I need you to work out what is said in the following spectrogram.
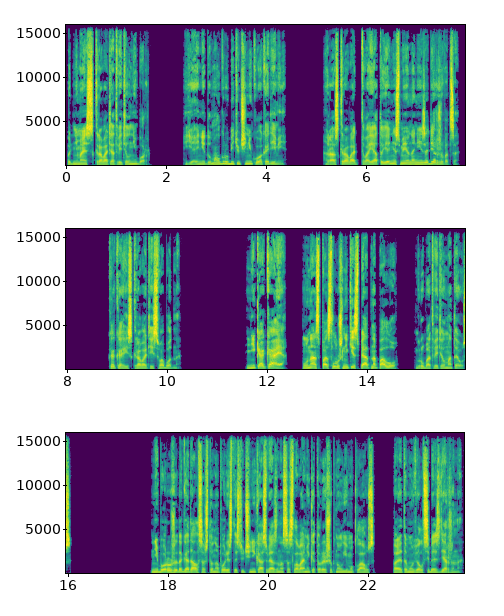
Поднимаясь с кровати, ответил Небор. Я и не думал грубить ученику Академии. Раз кровать твоя, то я не смею на ней задерживаться. Какая из кроватей свободна? Никакая. У нас послушники спят на полу, грубо ответил Матеус. Небор уже догадался, что напористость ученика связана со словами, которые шепнул ему Клаус, поэтому вел себя сдержанно.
